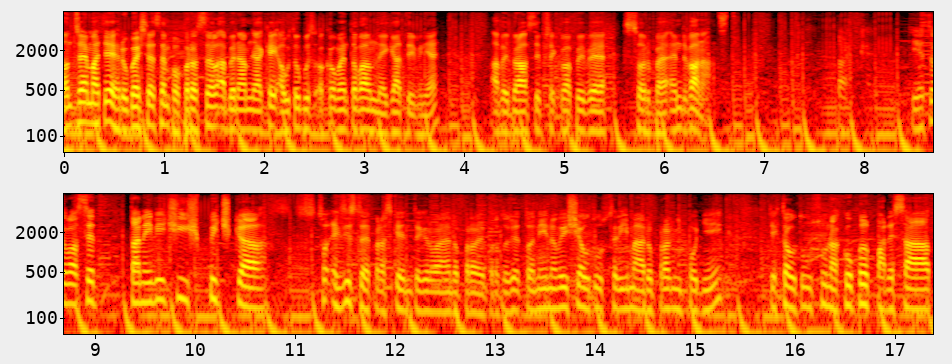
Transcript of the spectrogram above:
Ondřeje Matěj Hrubeše jsem poprosil, aby nám nějaký autobus okomentoval negativně a vybral si překvapivě Sorbe N12. Tak, je to vlastně ta největší špička, co existuje v pražské integrované dopravě, protože to je nejnovější autobus, který má dopravní podnik. Těchto autobusů nakoupil 50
